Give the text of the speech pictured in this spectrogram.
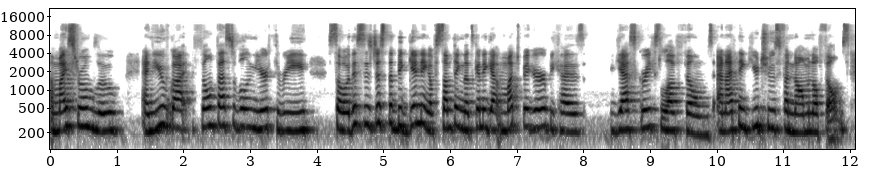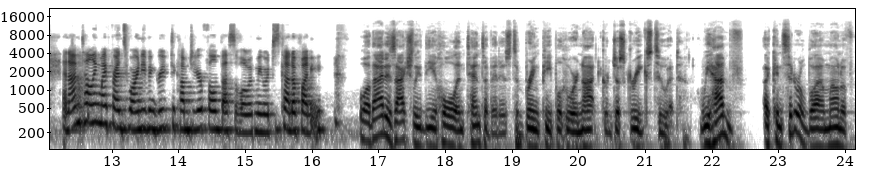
a Maestro in Blue, and you've got film festival in year 3. So this is just the beginning of something that's going to get much bigger because yes, Greeks love films and I think you choose phenomenal films. And I'm telling my friends who aren't even Greek to come to your film festival with me, which is kind of funny. Well, that is actually the whole intent of it is to bring people who are not just Greeks to it. We have a considerable amount of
